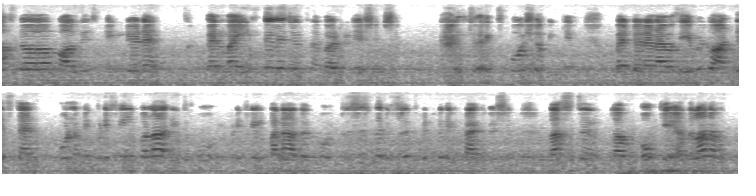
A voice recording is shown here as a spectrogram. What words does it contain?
after college ended and when my intelligence about relationship and exposure became better and I was able to understand ஓ நம்ம இப்படி feel பண்ணா அது இது போ இப்படி feel பண்ணா அது போ this is the difference between infatuation lust and love okay அதெல்லாம் நமக்கு புரியும்ல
